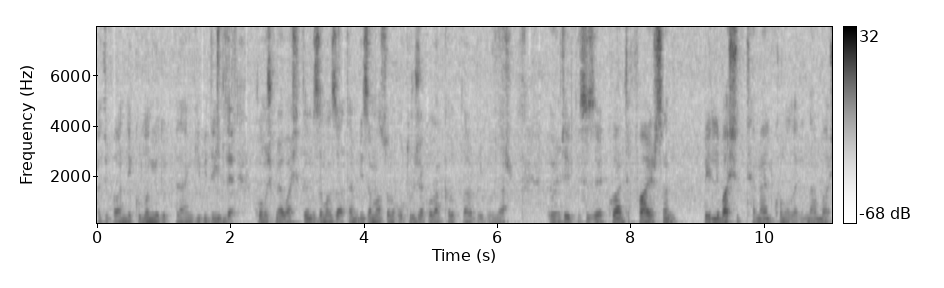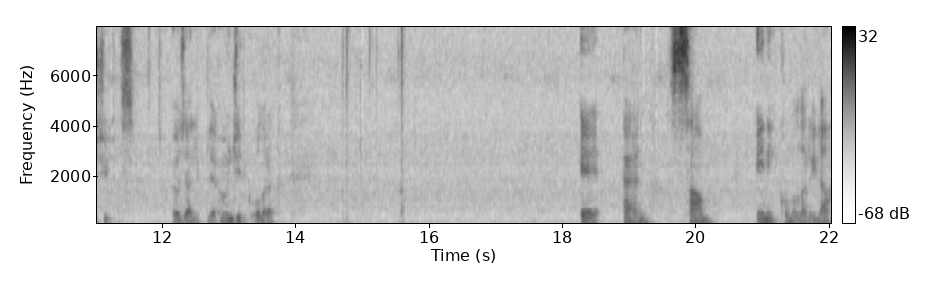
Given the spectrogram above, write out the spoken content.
acaba ne kullanıyorduk falan gibi değil de konuşmaya başladığımız zaman zaten bir zaman sonra oturacak olan kalıplardır bunlar. Öncelikle size quantifiers'ın belli başlı temel konularından başlayacağız. Özellikle öncelik olarak e, an, some, any konularıyla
